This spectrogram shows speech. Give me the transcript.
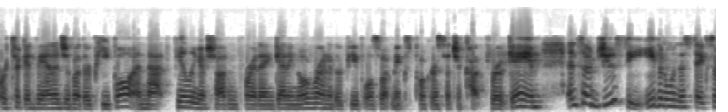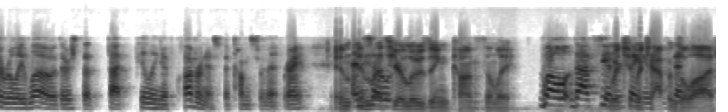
or took advantage of other people. And that feeling of Schadenfreude and getting over on other people is what makes poker such a cutthroat game and so juicy. Even when the stakes are really low, there's that, that feeling of cleverness that comes from it, right? and unless so, you're losing constantly. Well, that's the other which, thing. Which happens a lot.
